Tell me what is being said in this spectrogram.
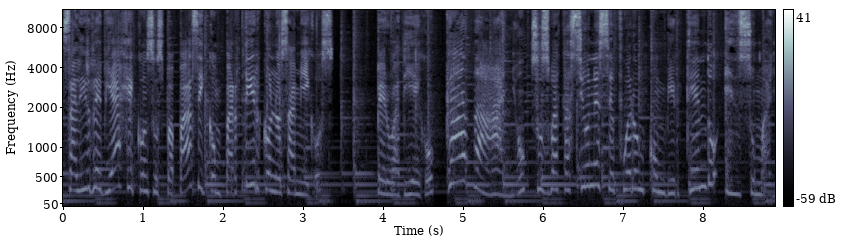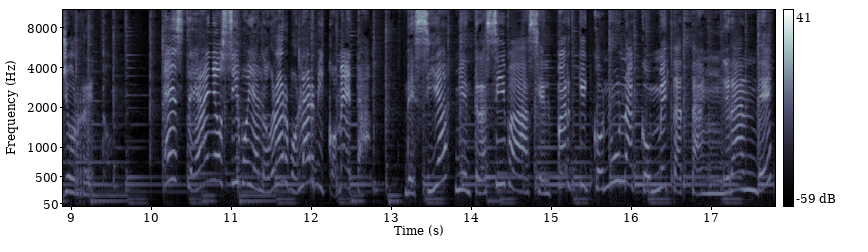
salir de viaje con sus papás y compartir con los amigos. Pero a Diego, cada año, sus vacaciones se fueron convirtiendo en su mayor reto. Este año sí voy a lograr volar mi cometa, decía mientras iba hacia el parque con una cometa tan grande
